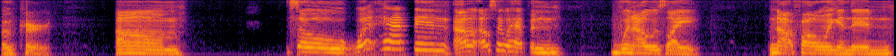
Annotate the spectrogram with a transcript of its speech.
occurred. Um, so what happened? I'll, I'll say what happened when I was like not following and then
